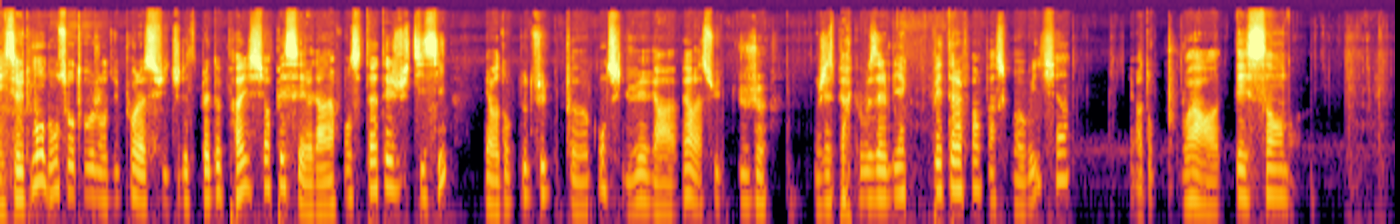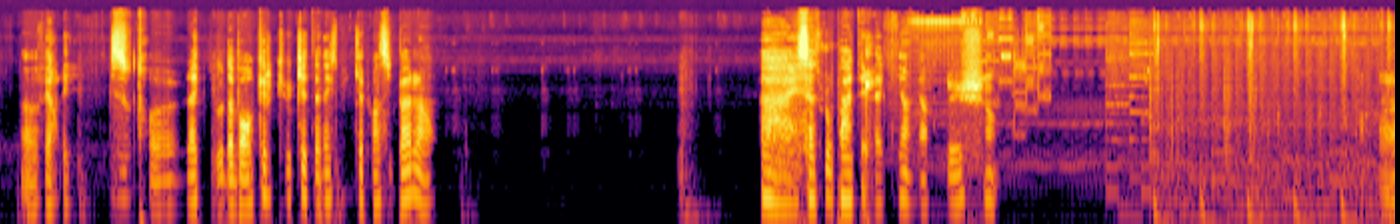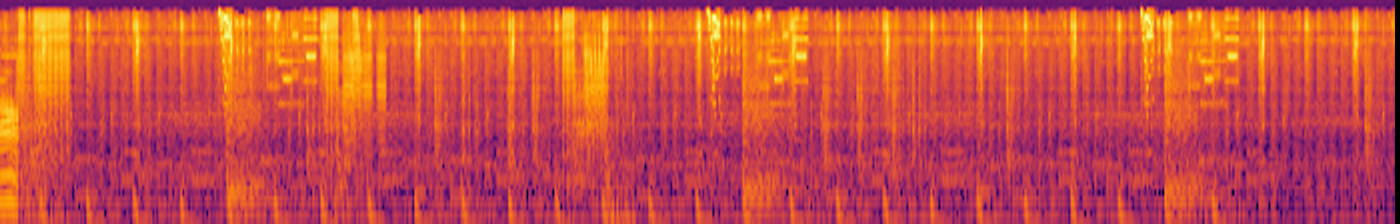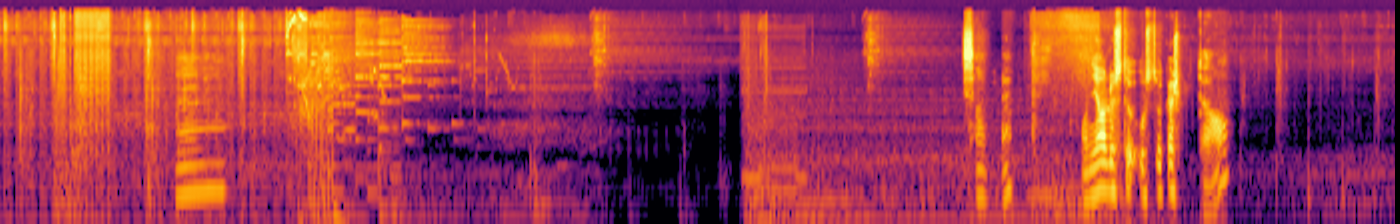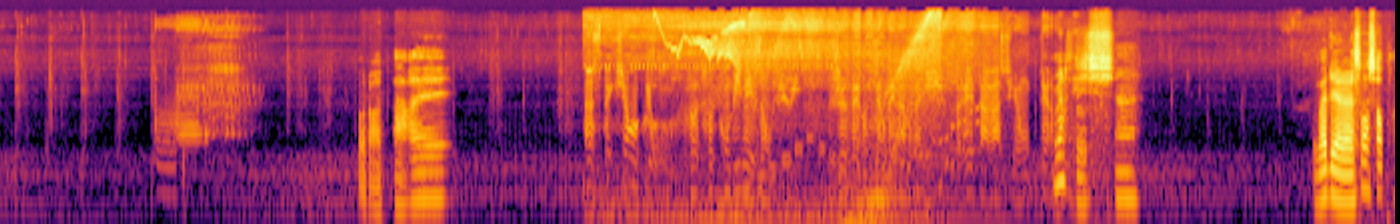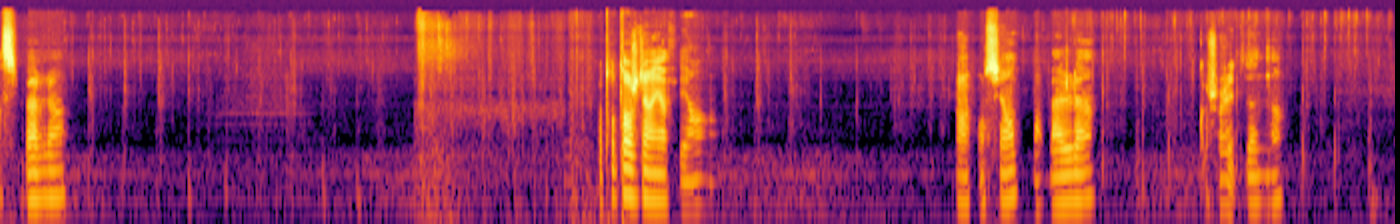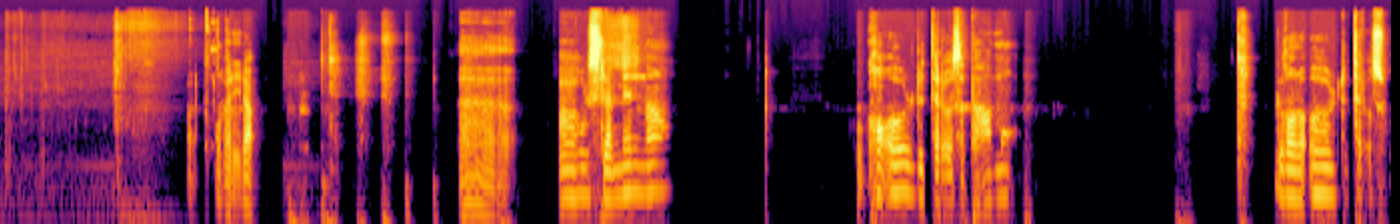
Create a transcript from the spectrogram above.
Et salut tout le monde, on se retrouve aujourd'hui pour la suite du Let's Play de Paris sur PC. La dernière fois on s'était arrêté juste ici, et on va donc tout de suite euh, continuer vers, la suite du jeu. J'espère que vous allez bien péter la fin, parce que oui. On va donc pouvoir euh, descendre euh, vers les autres euh. D'abord quelques quêtes annexes puis quête principale. Ah, et ça a toujours pas arrêté de laguer, hein, bien plus. Voilà. Ça, voilà. On ira le sto- au stockage plus tard. hein. Le réparer. Inspection en cours. Votre combinaison fuit. Je vais refermer la brèche. Réparation terminée. Merci. On va aller à l'ascenseur principal. Temps, je n'ai rien fait. Hein. Inconsciente, normal. Encore changer de zone. là. Voilà, on va aller là. Euh, on va voir où cela mène. là. Au grand hall de Talos, apparemment. Grand hall de Talos.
